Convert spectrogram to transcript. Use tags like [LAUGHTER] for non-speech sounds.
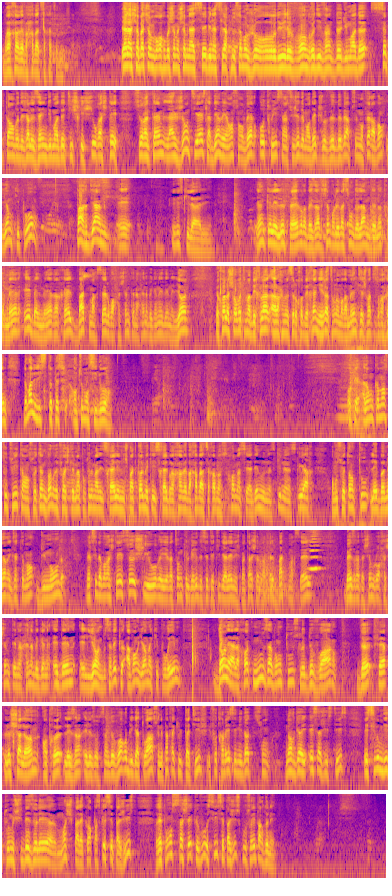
Nous sommes aujourd'hui le vendredi 22 du mois de septembre, déjà le Zayn du mois de Tishri. Shiur acheté sur un thème, la gentillesse, la bienveillance envers autrui. C'est un sujet demandé que je devais absolument faire avant Yom Kippour par Diane et... Qu'est-ce qu'il a, lui? Yann Kelly Lefebvre, Bezal Hashem pour de l'âme de notre mère et belle-mère, Rachel, Bat Marcel, Roi Hashem, Ma Bichlal, s'il en dessous mon sidour. Ok, alors on commence tout de suite en souhaitant une bonne réfouach mains pour tout le mal d'Israël. Et Nishmat Kol, Mete Israël, en vous souhaitant tous les bonheurs exactement du monde. Merci d'avoir acheté ce chiour et Yeratzon que le mérite de cette étude Yalen Nishmata Rachel Bat Marcel Bezrat Hashem Roch Hashem Tenachena Began Eden Elion. Vous savez qu'avant Yom Kippourim, dans les halachot, nous avons tous le devoir de faire le shalom entre les uns et les autres. C'est un devoir obligatoire, ce n'est pas facultatif. Il faut travailler ses midotes, son orgueil et sa justice. Et si vous me dites, oui, mais je suis désolé, euh, moi je suis pas d'accord parce que c'est pas juste, réponse, sachez que vous aussi, c'est pas juste que vous soyez pardonné.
